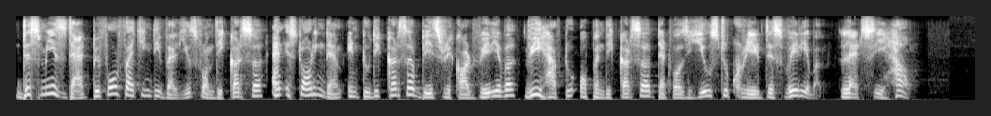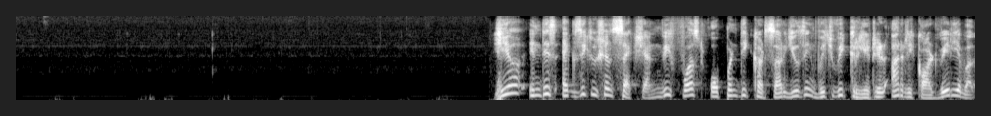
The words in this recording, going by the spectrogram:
This means that before fetching the values from the cursor and storing them into the cursor based record variable, we have to open the cursor that was used to create this variable. Let's see how. Here in this execution section, we first opened the cursor using which we created our record variable.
